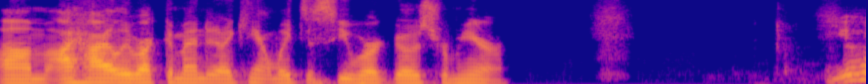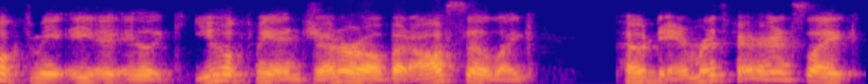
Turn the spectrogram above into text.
Um, I highly recommend it. I can't wait to see where it goes from here. you hooked me eh, eh, like you hooked me in general but also like poe dameron's parents like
